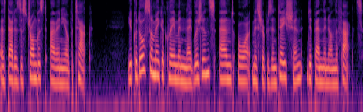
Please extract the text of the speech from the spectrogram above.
as that is the strongest avenue of attack. You could also make a claim in negligence and or misrepresentation, depending on the facts.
